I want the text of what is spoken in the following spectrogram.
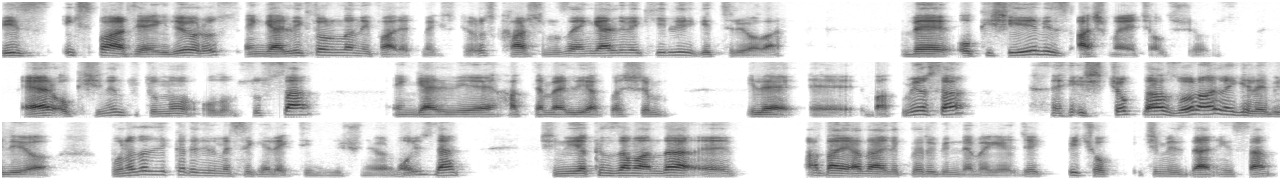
Biz X partiye gidiyoruz, engellilik sorunlarını ifade etmek istiyoruz. Karşımıza engelli vekili getiriyorlar. Ve o kişiyi biz aşmaya çalışıyoruz. Eğer o kişinin tutumu olumsuzsa, engelliliğe hak temelli yaklaşım ile e, bakmıyorsa iş çok daha zor hale gelebiliyor. Buna da dikkat edilmesi gerektiğini düşünüyorum. O yüzden şimdi yakın zamanda e, aday adaylıkları gündeme gelecek. Birçok içimizden insan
